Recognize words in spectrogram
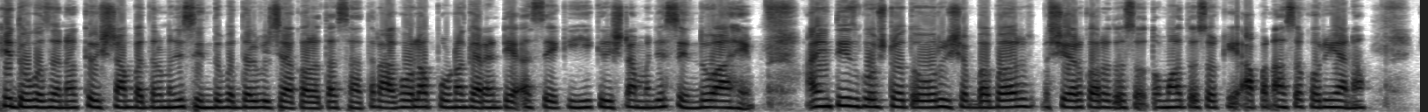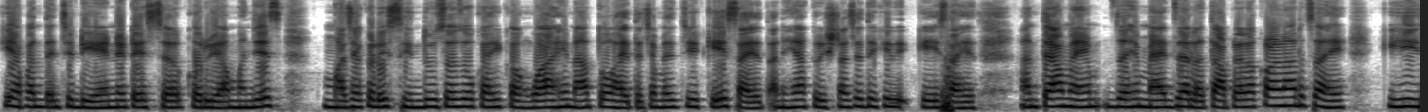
हे दोघं जण कृष्णाबद्दल म्हणजे सिंधूबद्दल विचार करत असतात. राघवला पूर्ण गॅरंटी असे की ही कृष्णा म्हणजे सिंधू आहे. आणि तीच गोष्ट तो ऋषभ बरोबर शेअर करत असतो. तो म्हणत असो की आपण असं करूया ना की आपण त्यांचे डी एन ए टेस्ट करूया. म्हणजेच माझ्याकडे सिंधूचा जो काही कंगवा आहे ना तो आहे. त्याच्यामध्ये जे केस आहेत आणि ह्या कृष्णाचे देखील केस आहेत. आणि त्यामुळे जर हे मॅच झालं तर आपल्याला कळणारच आहे की ही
